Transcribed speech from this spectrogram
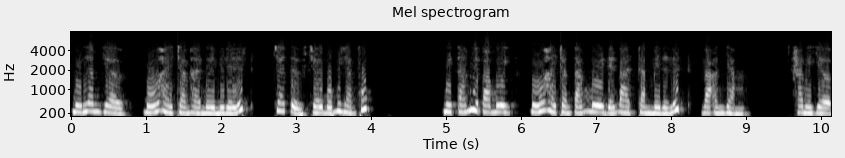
15 giờ bú 220ml cha tự chơi 45 phút. 18 giờ 30 bú 280 đến 300ml và ăn dặm. 20 giờ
